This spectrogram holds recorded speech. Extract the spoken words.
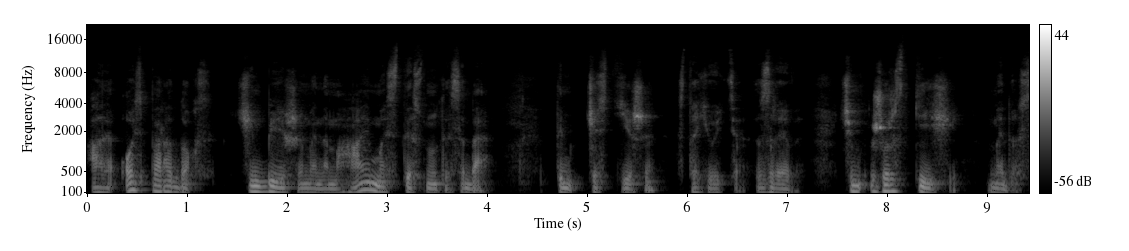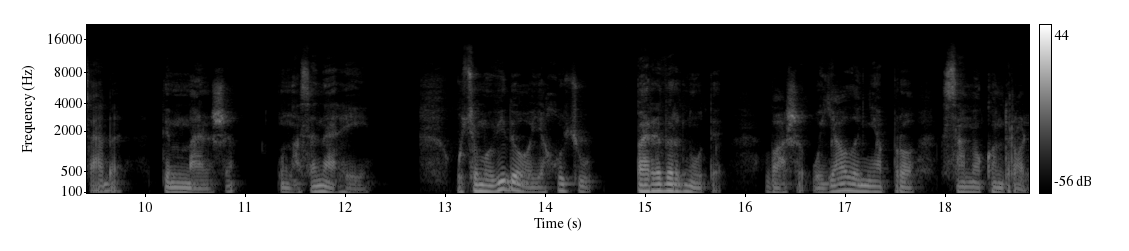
Але ось парадокс: чим більше ми намагаємось стиснути себе, тим частіше стаються зриви. Чим жорсткіші ми до себе, тим менше у нас енергії. У цьому відео я хочу перевернути ваше уявлення про самоконтроль.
